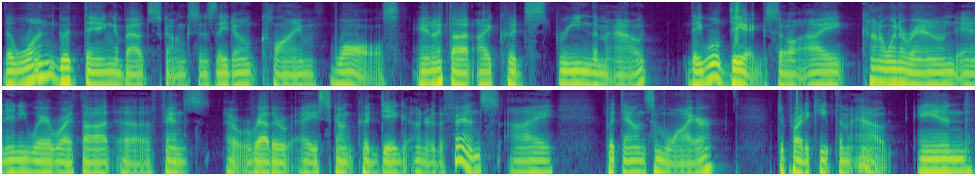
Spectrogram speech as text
the one good thing about skunks is they don't climb walls. And I thought I could screen them out. They will dig, so I kind of went around and anywhere where I thought a fence, or rather a skunk could dig under the fence, I put down some wire to try to keep them out. And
